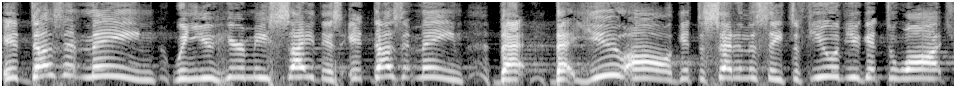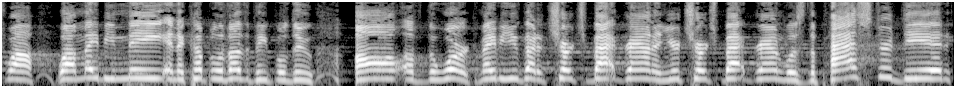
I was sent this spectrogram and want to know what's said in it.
It doesn't mean when you hear me say this, it doesn't mean that, that you all get to sit in the seats. A few of you get to watch while, while maybe me and a couple of other people do all of the work. Maybe you've got a church background and your church background was the pastor did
